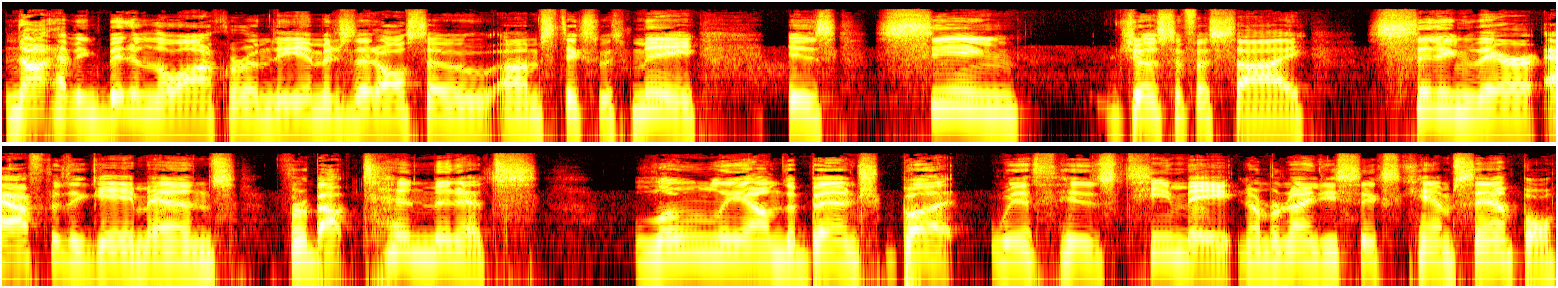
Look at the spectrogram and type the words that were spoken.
not having been in the locker room, the image that also um, sticks with me is seeing Joseph Ossai sitting there after the game ends for about 10 minutes, lonely on the bench, but with his teammate, number 96, Cam Sample,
